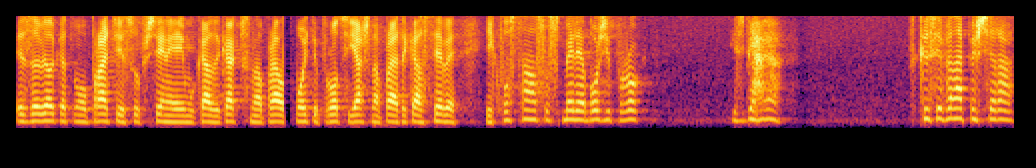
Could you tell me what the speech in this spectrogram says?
Езавел, като му прати съобщение и му каза, както се направил от моите пророци, аз ще направя така с тебе. И какво стана с смелия Божий пророк? Избяга. Скри се в една пещера.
